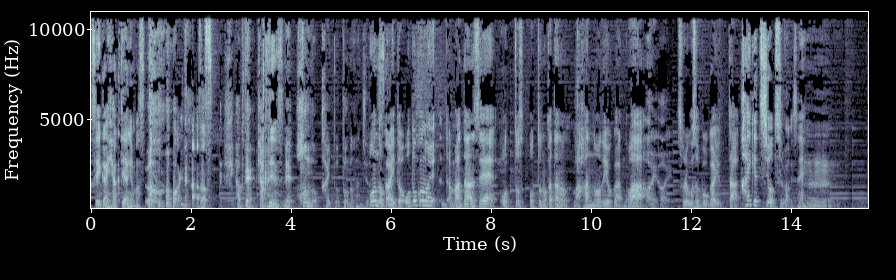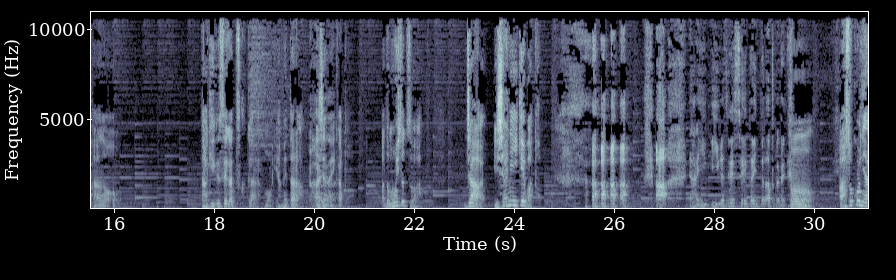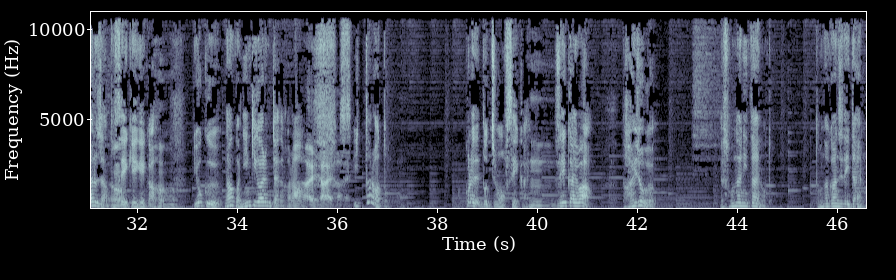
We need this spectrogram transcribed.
正解100点あげます。あざっす100点。100点ですえね。、本の回答どんな感じなんですか？本の回答、男の、だまあ男性、夫、夫の方の、まあ、反応でよくあるのは、はいはい。それこそ僕が言った解決しようとするわけですうね。ん。あの、抱き癖がつくからもうやめたらいいじゃないかと。あともう一つは、じゃあ医者に行けばと。あ、いや言いがちね、整体行ったらとかね。うん。あそこにあるじゃんと、うん整形外科。はよく、なんか人気があるみたいだから、いはいはい。行ったらと。これ、どっちも不正解。ん正解は、大丈夫えそんなに痛いのと。どんな感じで痛いの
